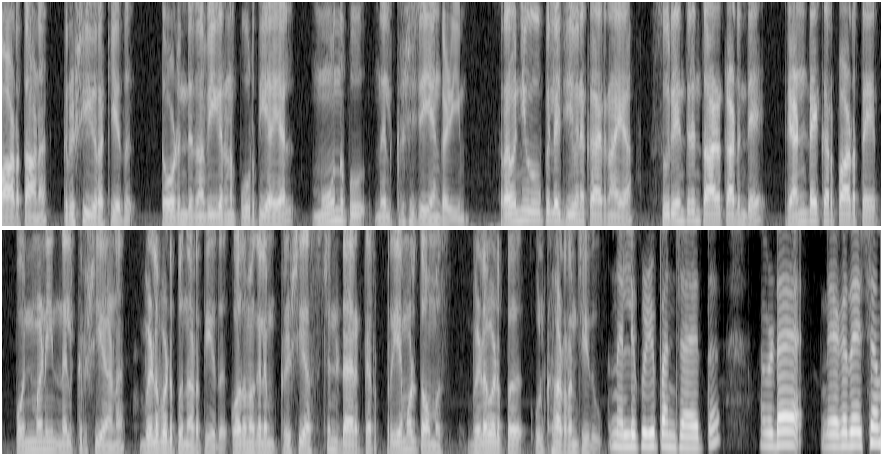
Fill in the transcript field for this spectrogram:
പാടത്താണ് കൃഷി ഇറക്കിയത്. തോടിന്റെ നവീകരണം പൂർത്തിയായാൽ മൂന്ന് പൂ നെൽകൃഷി ചെയ്യാൻ കഴിയും. റവന്യൂ വകുപ്പിലെ ജീവനക്കാരനായ സുരേന്ദ്രൻ താഴക്കാടിന്റെ രണ്ടേക്കർ പാടത്തെ പൊന്മണി നെൽകൃഷിയാണ് വിളവെടുപ്പ് നടത്തിയത്. കോതമംഗലം കൃഷി അസിസ്റ്റന്റ് ഡയറക്ടർ പ്രിയമോൾ തോമസ് വിളവെടുപ്പ് ഉദ്ഘാടനം ചെയ്തു. നെല്ലിക്കുഴി പഞ്ചായത്ത്. അവിടെ ഏകദേശം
